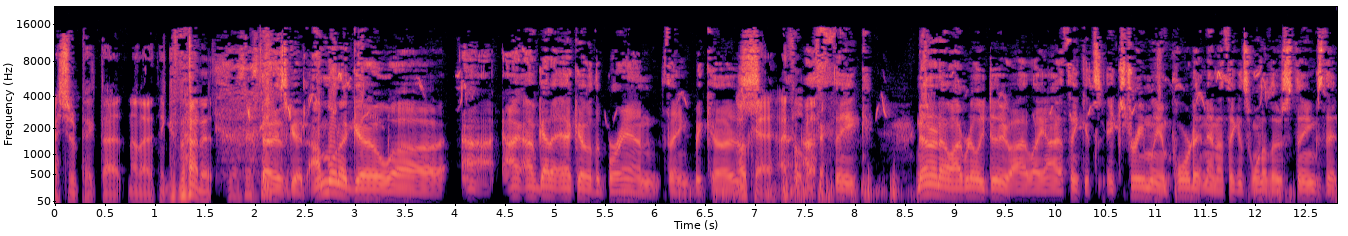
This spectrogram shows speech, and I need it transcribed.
I should have picked that now that I think about it. That is good. I'm gonna go. Uh, I, I- I've got to echo the Bran thing because Okay, I feel better. think no, no, no. I really do. I like. I think it's extremely important, and I think it's one of those things that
